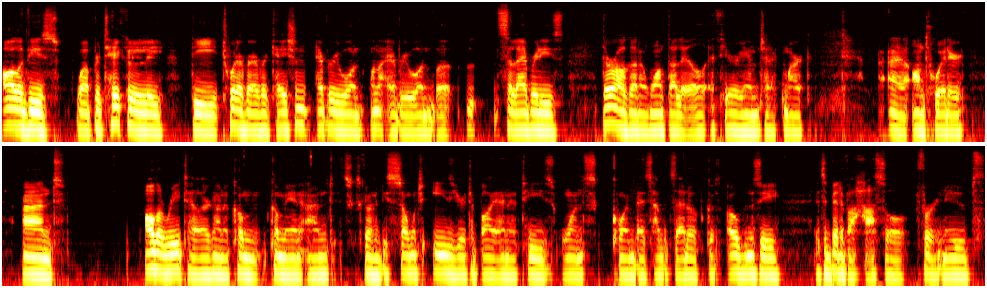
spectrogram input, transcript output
all of these, well, particularly the Twitter verification, everyone, well, not everyone, but celebrities, they're all going to want that little Ethereum check mark uh, on Twitter. And all the retail are going to come come in and it's going to be so much easier to buy NFTs once Coinbase have it set up because OpenSea it's a bit of a hassle for noobs.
